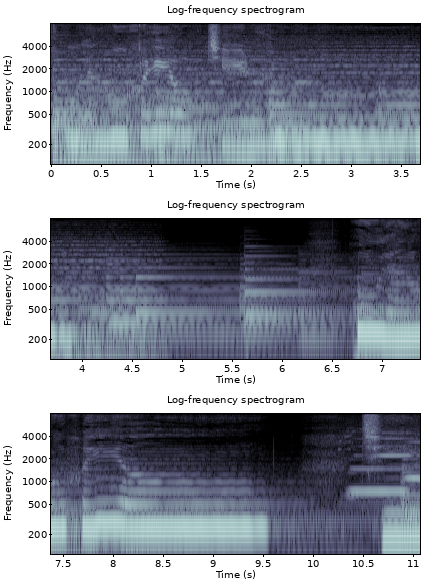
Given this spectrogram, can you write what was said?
无怨无悔有几人？无怨无悔有几？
